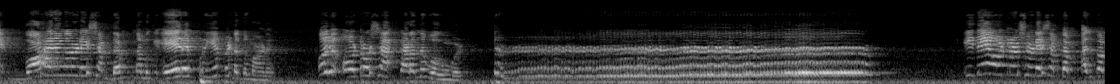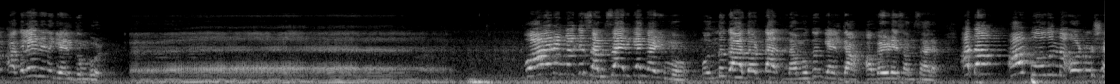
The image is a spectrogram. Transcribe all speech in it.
തന്നെ വാഹനങ്ങളുടെ ശബ്ദം നമുക്ക് ഏറെ പ്രിയപ്പെട്ടതുമാണ്. ഒരു ഓട്ടോറിക്ഷ കടന്നു പോകുമ്പോൾ ഇതേ ഓട്ടോറിക്ഷയുടെ ശബ്ദം അല്പം അകലെ നിന്ന് കേൾക്കുമ്പോൾ വാഹനങ്ങൾക്ക് സംസാരിക്കാൻ കഴിയുമോ? ഒന്ന് കാതോട്ടാൽ നമുക്കും കേൾക്കാം അവയുടെ സംസാരം. അതാ ആ പോകുന്ന ഓട്ടോറിക്ഷ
